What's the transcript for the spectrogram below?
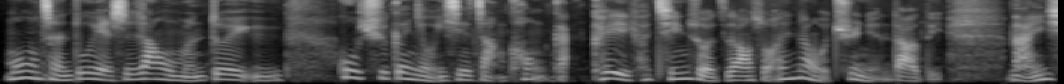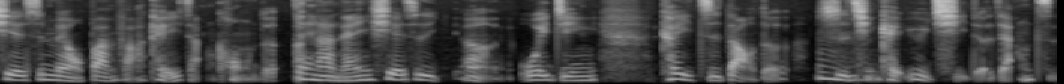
某种程度也是让我们对于过去更有一些掌控感，可以很清楚的知道说，哎，那我去年到底哪一些是没有办法可以掌控的？对，那哪一些是呃我已经可以知道的事情，可以预期的这样子。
